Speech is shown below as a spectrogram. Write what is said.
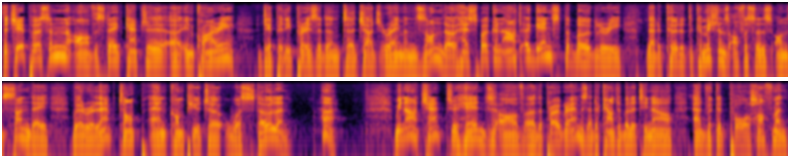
The chairperson of the State Capture uh, Inquiry, Deputy President uh, Judge Raymond Zondo, has spoken out against the burglary that occurred at the Commission's offices on Sunday, where a laptop and computer were stolen. Huh. We now chat to head of uh, the programs at Accountability Now, Advocate Paul Hoffman.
